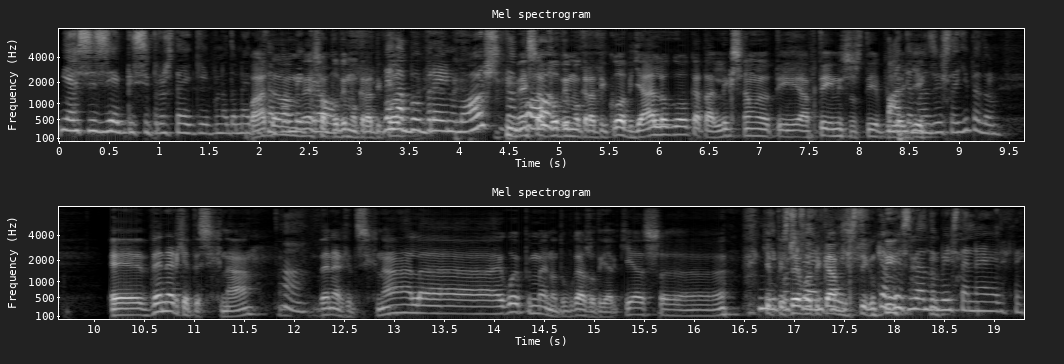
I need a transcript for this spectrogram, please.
μια συζήτηση προς τα εκεί που να τον έπεισε από μικρό. Μέσα από δημοκρατικό... Δεν θα πω brainwash. Θα μέσα από δημοκρατικό διάλογο καταλήξαμε ότι αυτή είναι η σωστή επιλογή. Πάτε μαζί στο γήπεδο. Ε, δεν έρχεται συχνά. Α. Δεν έρχεται συχνά, αλλά εγώ επιμένω, του βγάζω διαρκείας ε, και πιστεύω ότι κάποια στιγμή. Κάποια στιγμή να τον πείστε να έρθει.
